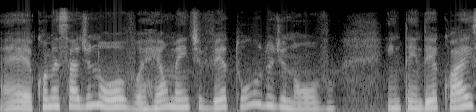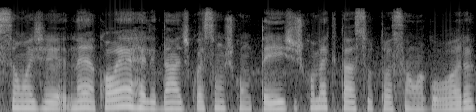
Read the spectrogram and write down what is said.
É, é começar de novo, é realmente ver tudo de novo entender quais são as, né, qual é a realidade, quais são os contextos, como é que está a situação agora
